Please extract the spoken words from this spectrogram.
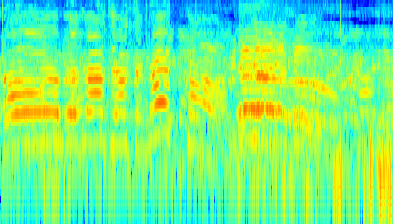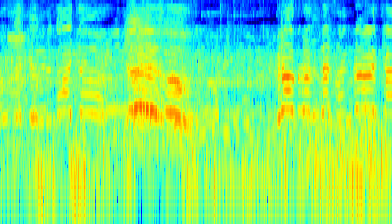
ग्राम रोजगार सेवक संघाचा ग्राम रोजगार संघाचा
